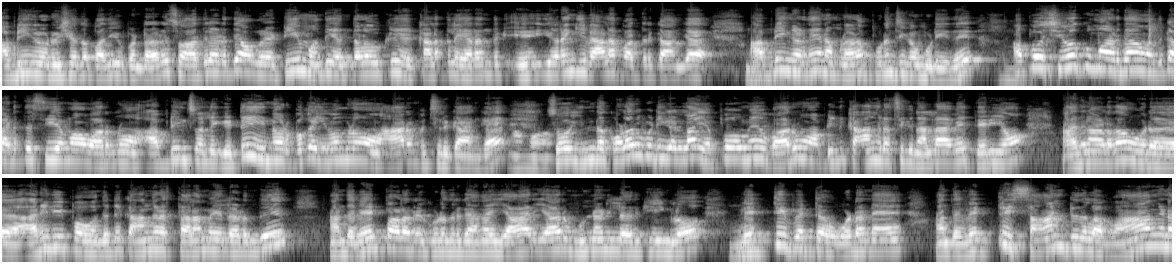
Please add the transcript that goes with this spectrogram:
அப்படிங்கிற ஒரு விஷயத்த பதிவு பண்றாரு. ஸோ அதுல இருந்து அவங்க டீம் வந்து எந்த அளவுக்கு களத்துல இறந்து இறங்கி வேலை பார்த்திருக்காங்க அப்படிங்கிறதே நம்மளால புரிஞ்சுக்க முடியுது. அப்போ சிவகுமார் தான் வந்துட்டு அடுத்த சிஎம்மா வரணும் அப்படின்னு சொல்லிக்கிட்டு இன்னொரு பக்கம் இவங்களும் ஆரம்பிச்சிருக்காங்க. ஸோ இந்த குளறுபடிகள்லாம் எப்பவுமே வரும் அப்படின்னு காங்கிரஸுக்கு நல்லாவே தெரியும். அதனால தான் ஒரு அறிவிப்பை வந்துட்டு காங்கிரஸ் தலைமையில இருந்து அந்த வேட்பாளரை கொடுத்துருக்காங்க. யார் யார் முன்னணியில் இருக்கீங்களோ வெற்றி பெற்ற உடனே அந்த வெற்றி சான்றிதழை வாங்கின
